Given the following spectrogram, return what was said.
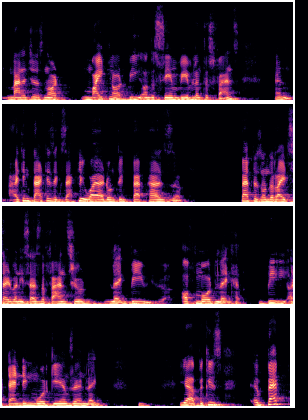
managers not might not be on the same wavelength as fans, and I think that is exactly why I don't think Pep has. Uh, Pep is on the right side when he says the fans should like be of more like be attending more games and like yeah because Pep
